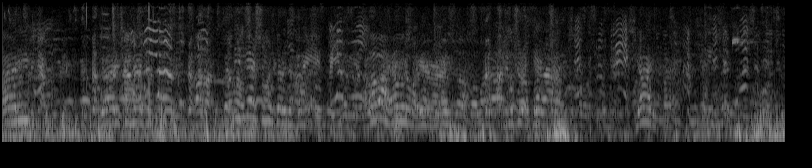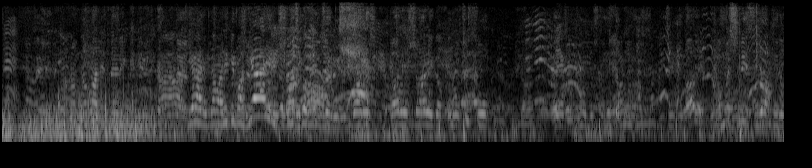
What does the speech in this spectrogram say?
Ярик! Ярик, ти м'яч оставив. Та ти м'яч йому вдарити повинен. Давай, а ну давай, Ярик, давай сюди. Ну що, Ярик, Ярик, давай. Ярик, давай, який пас. Ярик! Пару, шариков, короче, сок. Да. А мы шли, я Кирилл.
